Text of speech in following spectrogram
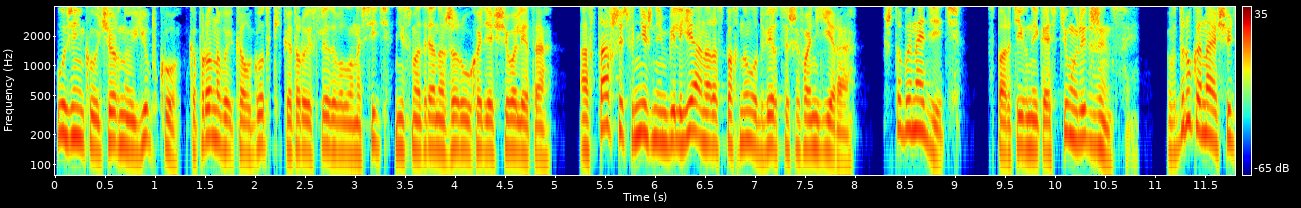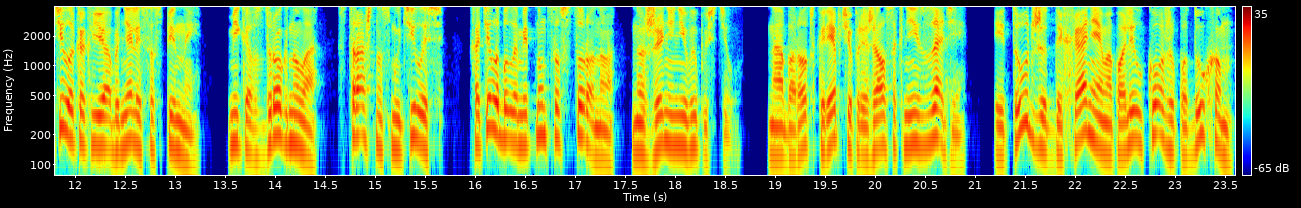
узенькую черную юбку, капроновые колготки, которые следовало носить, несмотря на жару уходящего лета. Оставшись в нижнем белье, она распахнула дверцы шифоньера. Чтобы надеть. Спортивный костюм или джинсы. Вдруг она ощутила, как ее обняли со спины. Мика вздрогнула, страшно смутилась, хотела было метнуться в сторону, но Женя не выпустил. Наоборот, крепче прижался к ней сзади. И тут же дыханием опалил кожу по духам,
